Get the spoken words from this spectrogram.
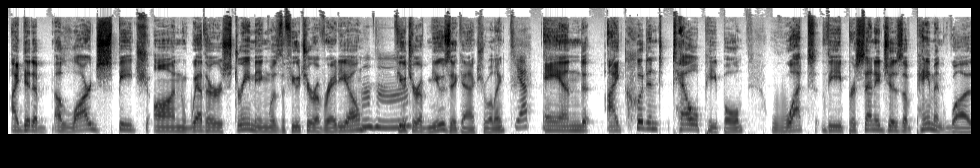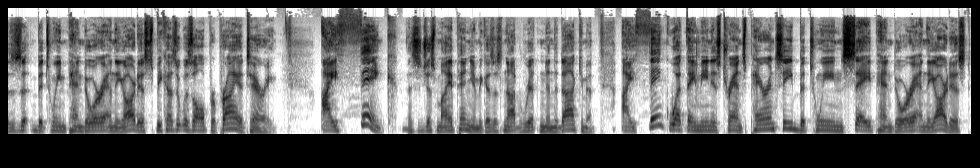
I did a, a large speech on whether streaming was the future of radio, mm-hmm. future of music, actually. Yep. And I couldn't tell people what the percentages of payment was between Pandora and the artists because it was all proprietary. I think, this is just my opinion because it's not written in the document. I think what they mean is transparency between, say, Pandora and the artist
